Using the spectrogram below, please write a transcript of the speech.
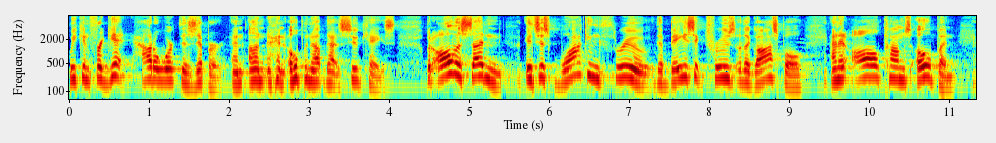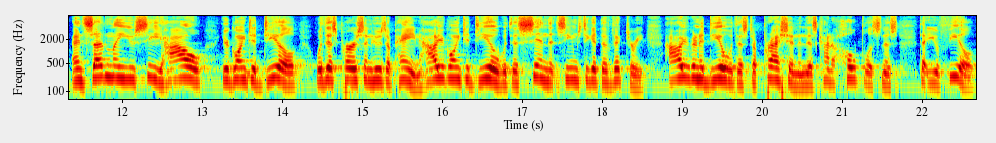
we can forget how to work the zipper and, un, and open up that suitcase. But all of a sudden, it's just walking through the basic truths of the gospel, and it all comes open. And suddenly you see how you're going to deal with this person who's a pain, how you're going to deal with this sin that seems to get the victory, how you're going to deal with this depression and this kind of hopelessness that you feel.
